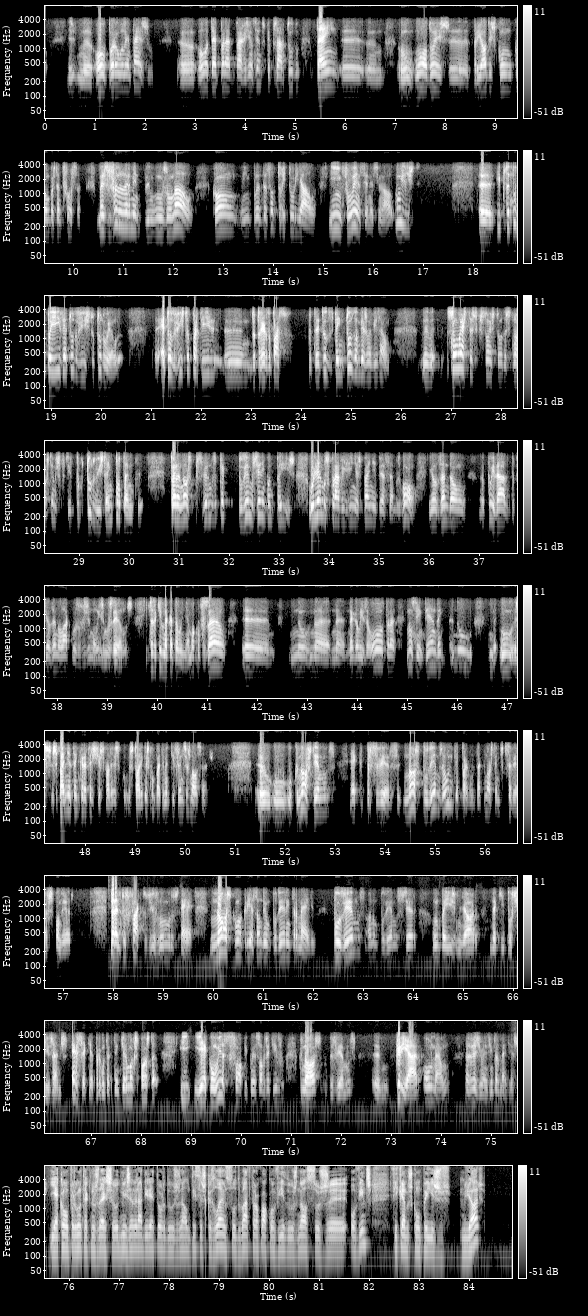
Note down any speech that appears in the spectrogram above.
ou para o Alentejo, eh, ou até para, para a região centro, que apesar de tudo tem um, um, ou dois periódicos com, com bastante força. Mas verdadeiramente um jornal com implantação territorial e influência nacional não existe. Uh, e, portanto, o país é todo visto, todo ele, é todo visto a partir do Terreiro do Passo. Portanto, é tudo, tem tudo a mesma visão. são estas questões todas que nós temos que discutir, porque tudo isto é importante para nós percebermos o que é que podemos ser enquanto país. Olhamos para a vizinha Espanha e pensamos, bom, eles andam, cuidado, porque eles andam lá com os regionalismos deles, e tudo aquilo na Catalunha é uma confusão, eh, no, na, na, na, Galiza outra, não se entendem. No, o, Espanha tem características históricas, históricas completamente diferentes das nossas. O, o que nós temos é que perceber se nós podemos, a única pergunta que nós temos que saber responder perante os factos e os números é: nós, com a criação de um poder intermédio, podemos ou não podemos ser um país melhor daqui por X anos? Essa é que é a pergunta que tem que ter uma resposta e, e é com esse foco e com esse objetivo que nós devemos criar ou não regiões intermédias. E é com a pergunta que nos deixa o Domingos Andrade, diretor do Jornal Notícias, que relança o debate para o qual convido os nossos uh, ouvintes. Ficamos com um país melhor,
